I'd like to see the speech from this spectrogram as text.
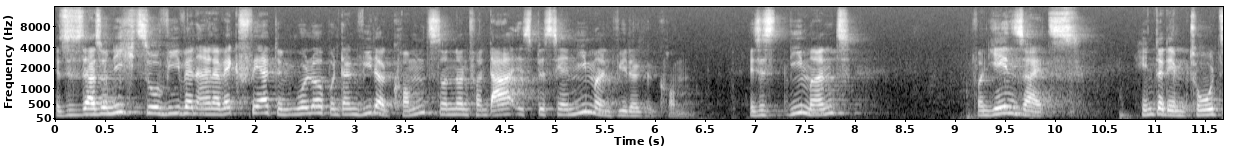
Es ist also nicht so, wie wenn einer wegfährt in Urlaub und dann wiederkommt, sondern von da ist bisher niemand wiedergekommen. Es ist niemand von jenseits hinter dem Tod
